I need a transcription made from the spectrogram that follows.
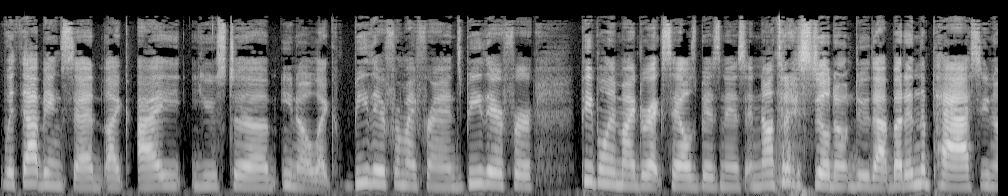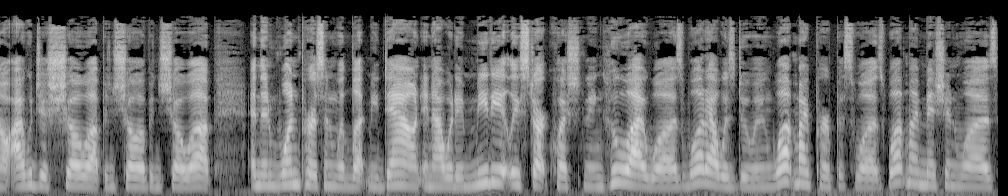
with that being said, like I used to, you know, like be there for my friends, be there for people in my direct sales business and not that I still don't do that, but in the past, you know, I would just show up and show up and show up and then one person would let me down and I would immediately start questioning who I was, what I was doing, what my purpose was, what my mission was,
